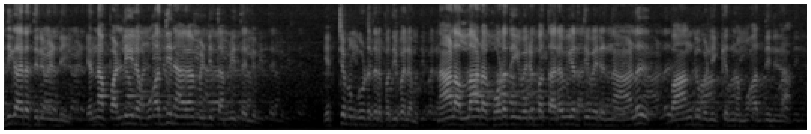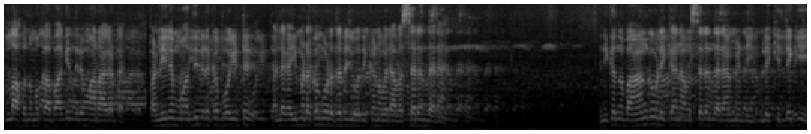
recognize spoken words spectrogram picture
അധികാരത്തിന് വേണ്ടി എന്നാ പള്ളിയിലെ മുഅദ്ദിനാകാൻ വേണ്ടി തമ്മി തല്ലും. ഏറ്റവും കൂടുതൽ പ്രതിഫലം നാളെ അള്ളാടെ കോടതി വരുമ്പോ തല ഉയർത്തി വരുന്ന ആൾ ബാങ്ക് വിളിക്കുന്ന മുഅദ്ദിന അള്ളാഹു നമുക്ക് ആ ഭാഗ്യം തരുമാറാകട്ടെ. പള്ളിയിലെ മുഹദ്ദിന്റെ അടുക്ക പോയിട്ട് വല്ല കൈമടക്കം കൊടുത്തിട്ട് ചോദിക്കണം ഒരു അവസരം തരാൻ. എനിക്കൊന്ന് ബാങ്ക് വിളിക്കാൻ അവസരം തരാൻ വേണ്ടി വിളിക്കില്ലെങ്കിൽ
